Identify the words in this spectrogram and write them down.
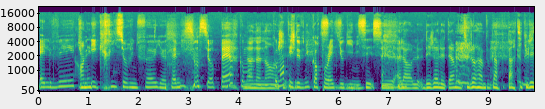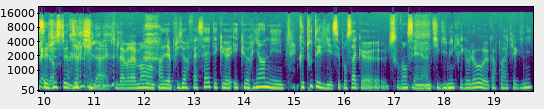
élevé, tu écris sur une feuille ta mission sur Terre. Comment, non, non, non. Comment tu es devenu corporate yogini? c'est, Alors, déjà, le terme est toujours un peu particulier. c'est juste dire qu'il a, qu'il a vraiment. Enfin, il y a plusieurs facettes et que, et que rien n'est. que tout est lié. C'est pour ça que souvent c'est un petit gimmick rigolo, euh, corporate yogini.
